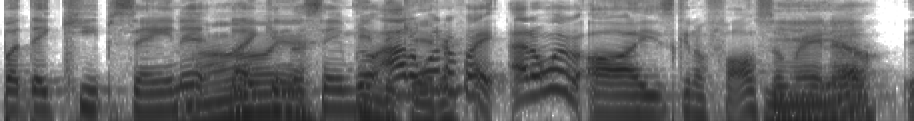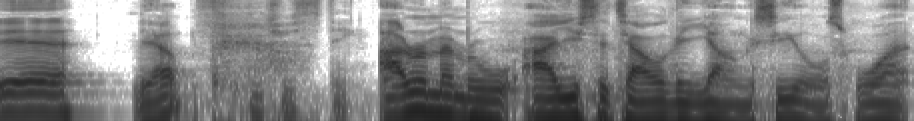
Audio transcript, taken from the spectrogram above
but they keep saying it Oh, like in the same go. I don't want to fight. I don't want. Oh, he's gonna fall some right now. Yeah, yep. interesting. I remember I used to tell the young SEALs what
